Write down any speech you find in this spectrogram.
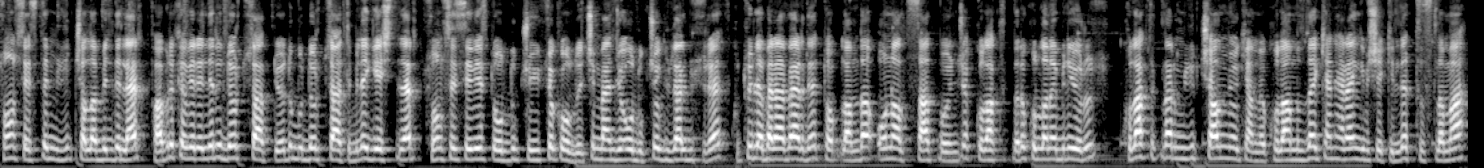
son seste müzik çalabildiler. Fabrika verileri 4 saat diyordu. Bu 4 saati bile geçtiler. Son ses seviyesi de oldukça yüksek olduğu için bence oldukça güzel bir süre. Kutuyla beraber de toplamda 16 saat boyunca kulaklıkları kullanabiliyoruz. Kulaklıklar müzik çalmıyorken ve kulağımızdayken herhangi bir şekilde tıslama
